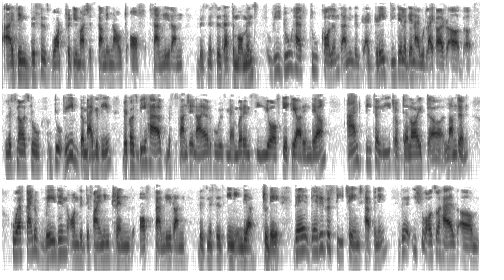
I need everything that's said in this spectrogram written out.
I think this is what pretty much is coming out of family-run businesses at the moment. We do have two columns. I mean, at great detail. Again, I would like our uh, uh, listeners to, to read the magazine because we have Mr. Sanjay Nair, who is member and CEO of KKR India, and Peter Leach of Deloitte uh, London, who have kind of weighed in on the defining trends of family-run businesses in India today. There, there is a sea change happening. The issue also has um,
